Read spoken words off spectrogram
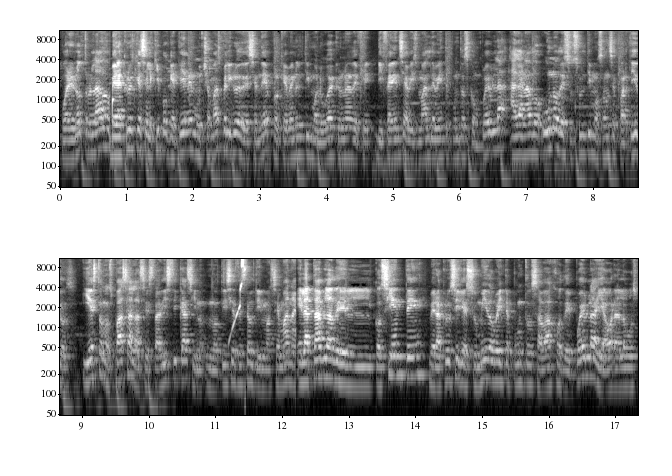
Por el otro lado, Veracruz, que es el equipo que tiene mucho más peligro de descender porque va en último lugar con una diferencia abismal de 20 puntos con Puebla, ha ganado uno de sus últimos 11 partidos. Y esto nos pasa a las estadísticas y noticias de esta última semana. En la tabla del cociente, Veracruz sigue sumido 20 puntos abajo de Puebla y ahora Lobos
